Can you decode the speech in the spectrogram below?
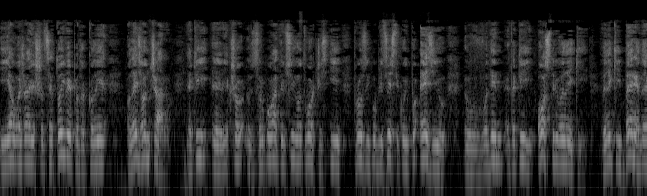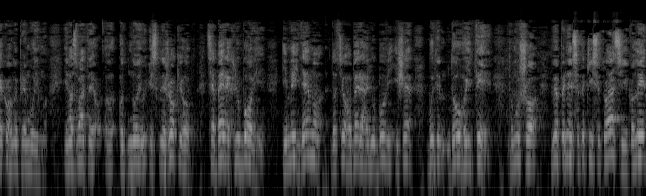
І я вважаю, що це той випадок, коли Олесь Гончар, який, е, якщо згрупувати всю його творчість і прозу, і публіцистику, і поезію в один такий острів великий, великий берег, до якого ми прямуємо, і назвати е, одною із книжок його це берег любові. І ми йдемо до цього берега любові і ще будемо довго йти. Тому що ми опинилися в такій ситуації, коли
